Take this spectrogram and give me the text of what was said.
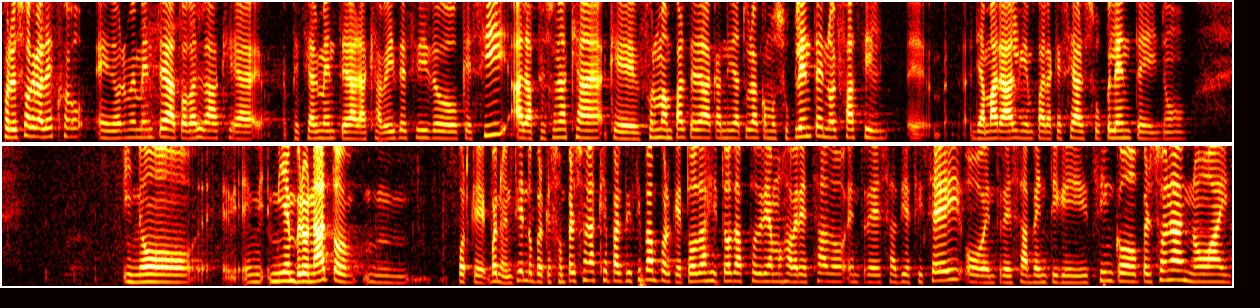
Por eso agradezco enormemente a todas las que, especialmente a las que habéis decidido que sí, a las personas que, forman parte de la candidatura como suplente. No es fácil eh, llamar a alguien para que sea el suplente y no y no eh, miembro nato, mm, porque, bueno, entiendo, porque son personas que participan porque todas y todas podríamos haber estado entre esas 16 o entre esas 25 personas, no hay,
